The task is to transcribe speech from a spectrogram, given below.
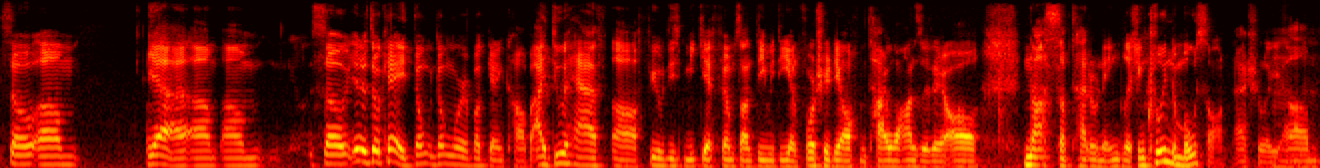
so um yeah um um so it's okay. Don't don't worry about getting caught. But I do have uh, a few of these Miike films on DVD. Unfortunately, they're all from Taiwan, so they're all not subtitled in English, including the Moson actually. Um,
